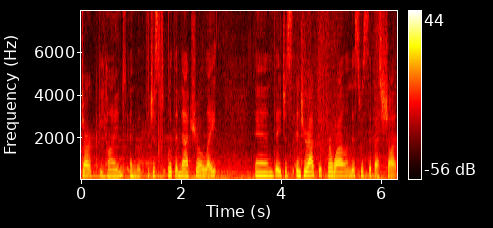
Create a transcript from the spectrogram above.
dark behind and the, just with the natural light and they just interacted for a while and this was the best shot.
